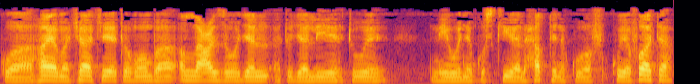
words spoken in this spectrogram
Kwa haya machache tuomba Allah azza wa jalla atujalie tuwe ni wenye kusikia alhaqi na kuyafuata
